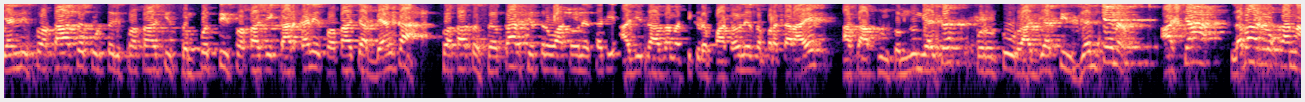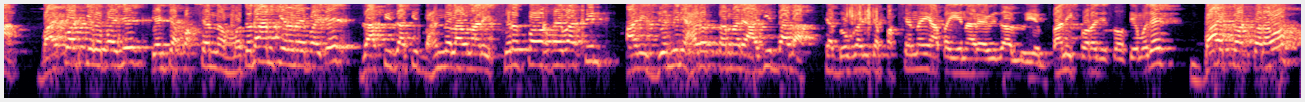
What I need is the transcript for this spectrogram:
यांनी स्वतःच कुठेतरी स्वतःची संपत्ती स्वतःचे कारखाने स्वतःच्या बँका स्वतःचं सहकार क्षेत्र वाचवण्यासाठी अजितदादांना तिकडे पाठवण्याचा प्रकार आहे असं आपण समजून घ्यायचं. परंतु राज्यातील जनतेनं अशा लबाड लोकांना बायकॉट केलं पाहिजे त्यांच्या पक्षांना मतदान केलं नाही पाहिजे. जाती जातीत भांडण लावणारे शरद पवार साहेब असतील आणि जमिनी हडप करणारे अजितदादा या दोघांच्या पक्षांनाही आता येणाऱ्या विधा- स्थानिक स्वराज्य संस्थेमध्ये बायकॉट करावं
